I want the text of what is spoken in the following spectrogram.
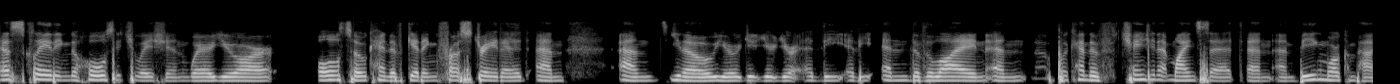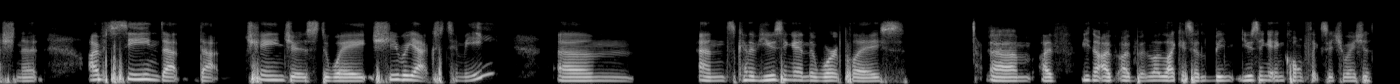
escalating the whole situation where you are also kind of getting frustrated and and you know you're you're you're at the at the end of the line and but kind of changing that mindset and and being more compassionate i've seen that that changes the way she reacts to me um and kind of using it in the workplace. Um i've you know I've, I've been, like i said been using it in conflict situations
